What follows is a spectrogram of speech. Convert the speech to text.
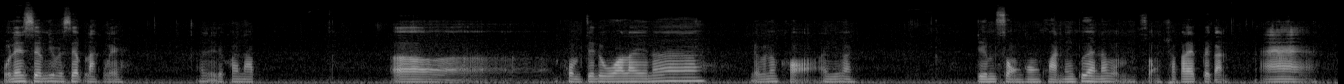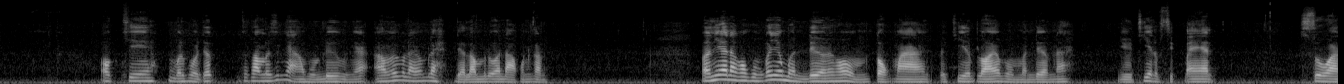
ผมเล่นเซิร์ฟนี้เป็นเซิร์ฟหลักเลยอันนี้เดี๋ยวค่อยนับเอ่อ ผมจะดูอะไรนะ เดี๋ยวมันต้องขออันนี้ก่อนดื่มส่งของขวัญให้เพื่อนนะผมส่งช็อกโกแลตไปก่อนอ่าโอเค เหมือนผมจะจะทำอะไรสักอย่างผมลืมอย่างเงี้ยเอาไม่เป็นไรไม่เป็นไรเดี๋ยวเรามาดูอันดับกันก่อนตอนนี้อันดับของผมก็ยังเหมือนเดิมนะครับผมตกมาไปที่เรียบร้อยผมเหมือนเดิมนะ อยู่ที่อันดับสิบแปดส่วน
